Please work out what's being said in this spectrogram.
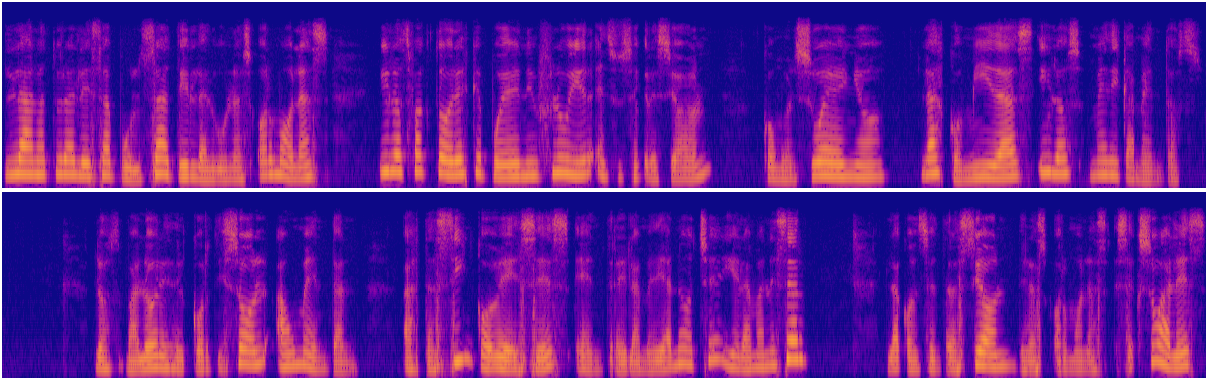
la naturaleza pulsátil de algunas hormonas y los factores que pueden influir en su secreción, como el sueño, las comidas y los medicamentos. Los valores del cortisol aumentan hasta cinco veces entre la medianoche y el amanecer la concentración de las hormonas sexuales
